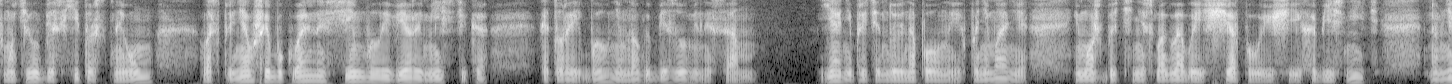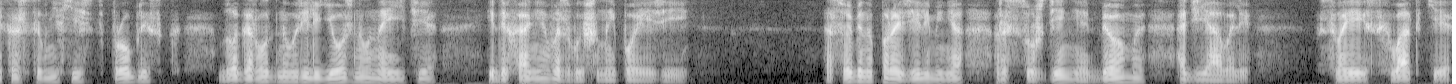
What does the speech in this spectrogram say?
смутил бесхитростный ум, воспринявший буквально символы веры мистика, который был немного безумен и сам. Я не претендую на полное их понимание, и, может быть, не смогла бы исчерпывающе их объяснить, но мне кажется, в них есть проблеск благородного религиозного наития и дыхания возвышенной поэзии. Особенно поразили меня рассуждения Бёме о дьяволе. В своей схватке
